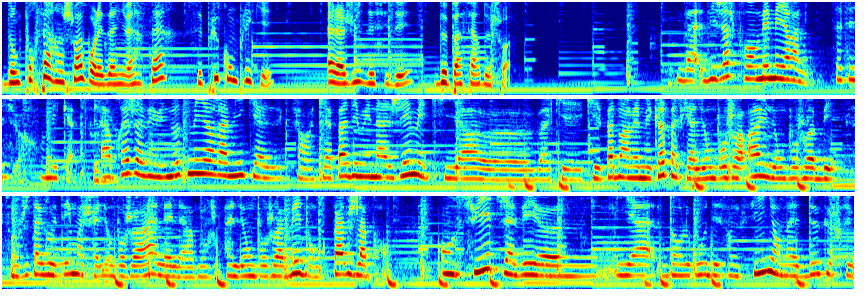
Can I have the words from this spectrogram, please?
Donc pour faire un choix pour les anniversaires, c'est plus compliqué. Elle a juste décidé de pas faire de choix. Bah, déjà, je prends mes meilleurs amis, ça c'est sûr, on est quatre. Après, j'avais une autre meilleure amie qui a, enfin, qui a pas déménagé, mais qui a, euh, bah, qui, est, qui est pas dans la même école parce qu'elle est Léon Bourgeois A et Léon Bourgeois B. Elles sont juste à côté. Moi, je suis à Léon Bourgeois A, elle, est à, Léon Bourgeois B, donc pap, je la prends. Ensuite, j'avais, euh, il y a dans le groupe des cinq filles, il y en a deux que je, pré-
